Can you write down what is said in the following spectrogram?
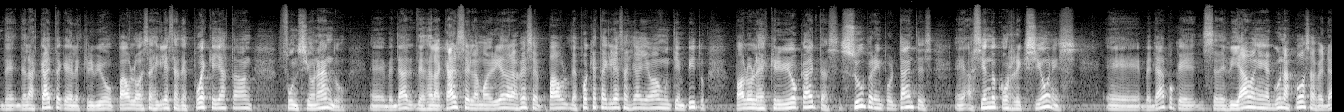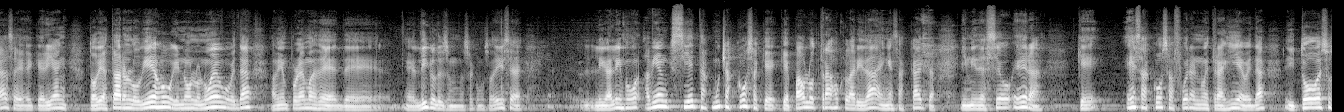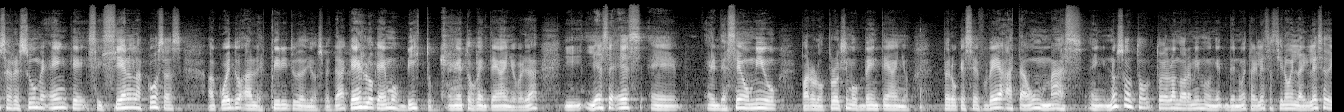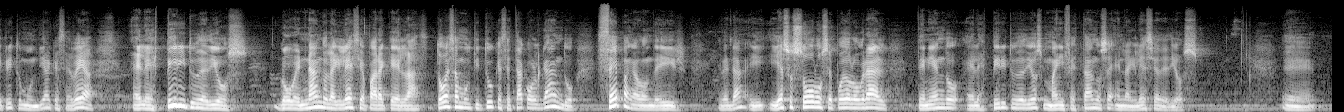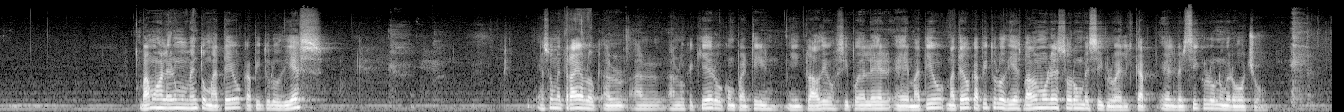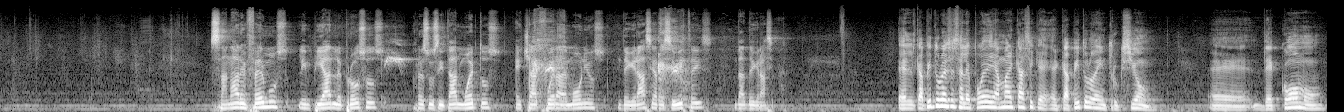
de, las cartas que le escribió Pablo a esas iglesias después que ya estaban funcionando. Eh, ¿verdad? Desde la cárcel, la mayoría de las veces, después que estas iglesias ya llevaban un tiempito, Pablo les escribió cartas súper importantes, eh, haciendo correcciones, eh, ¿verdad? Porque se desviaban en algunas cosas, ¿verdad? Se querían todavía estar en lo viejo y no en lo nuevo, ¿verdad? Habían problemas de, de legalism, no sé cómo se dice, legalismo. Habían ciertas, muchas cosas que, que Pablo trajo claridad en esas cartas y mi deseo era que esas cosas fueran nuestra guía, ¿verdad? Y todo eso se resume en que se hicieran las cosas acuerdo al Espíritu de Dios, ¿verdad? Que es lo que hemos visto en estos 20 años, ¿verdad? Y, y ese es eh, el deseo mío para los próximos 20 años pero que se vea hasta aún más, no solo estoy hablando ahora mismo de nuestra iglesia, sino en la iglesia de Cristo mundial, que se vea el Espíritu de Dios gobernando la iglesia para que toda esa multitud que se está colgando sepan a dónde ir, ¿verdad? Y, eso solo se puede lograr teniendo el Espíritu de Dios manifestándose en la iglesia de Dios. Eh, Vamos a leer un momento Mateo capítulo 10. Eso me trae a lo, que quiero compartir. Y Claudio, si puede leer eh, Mateo, Mateo capítulo 10, vamos a leer solo un versículo, el, el versículo número 8. Sanar enfermos, limpiar leprosos, resucitar muertos, echar fuera demonios, de gracia recibisteis, dad de gracia. El capítulo ese se le puede llamar casi que el capítulo de instrucción eh, de cómo,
